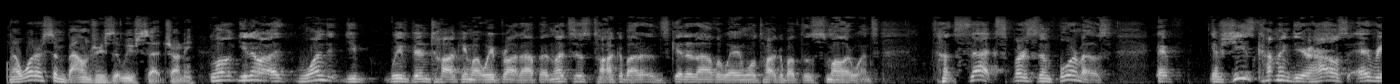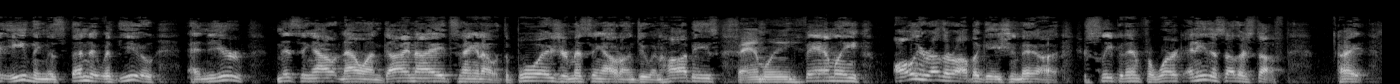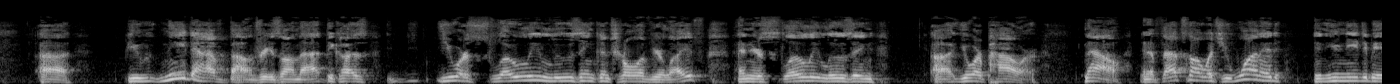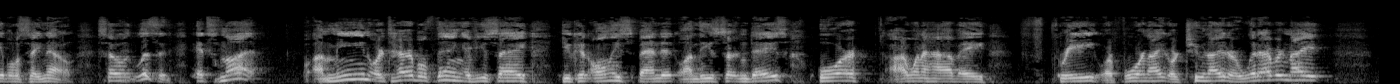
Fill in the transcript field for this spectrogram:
Now, what are some boundaries that we've set, Johnny? Well, you know, I, one that you, we've been talking about, we brought up, and let's just talk about it. Let's get it out of the way, and we'll talk about those smaller ones. Sex, first and foremost. If if she's coming to your house every evening to spend it with you, and you're missing out now on guy nights, hanging out with the boys, you're missing out on doing hobbies, Family. family, all your other obligations, uh, you're sleeping in for work, any of this other stuff. All right. Uh, you need to have boundaries on that because you are slowly losing control of your life and you're slowly losing uh, your power. Now, and if that's not what you wanted, then you need to be able to say no. So listen, it's not a mean or terrible thing if you say you can only spend it on these certain days or I want to have a three or four night or two night or whatever night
